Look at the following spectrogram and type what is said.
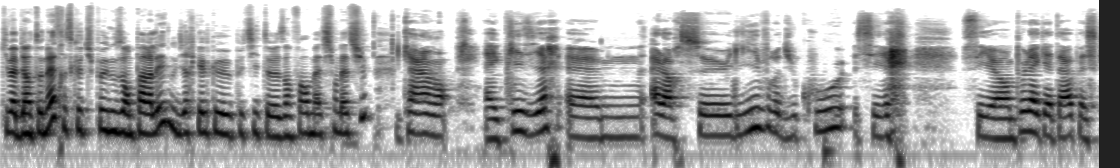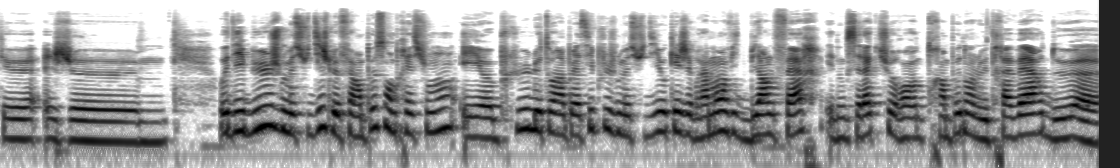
qui va bientôt naître. Est-ce que tu peux nous en parler, nous dire quelques petites informations là-dessus? Carrément, avec plaisir. alors, ce livre, du coup, c'est c'est un peu la cata parce que je au début je me suis dit je le fais un peu sans pression et euh, plus le temps a passé plus je me suis dit ok j'ai vraiment envie de bien le faire. Et donc c'est là que tu rentres un peu dans le travers de euh,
